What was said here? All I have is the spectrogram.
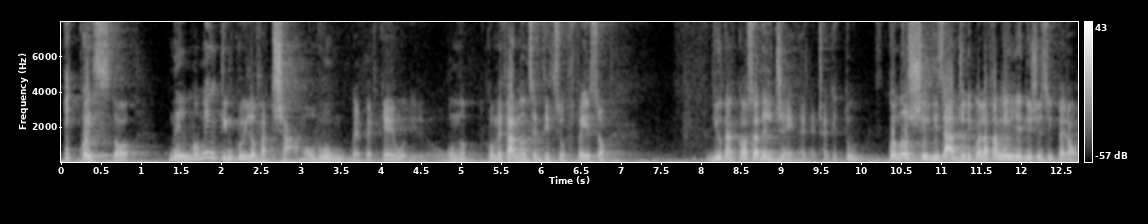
E questo nel momento in cui lo facciamo ovunque, perché uno come fa a non sentirsi offeso di una cosa del genere? Cioè che tu conosci il disagio di quella famiglia e dici sì però,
